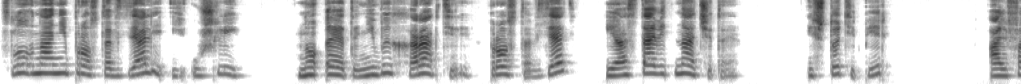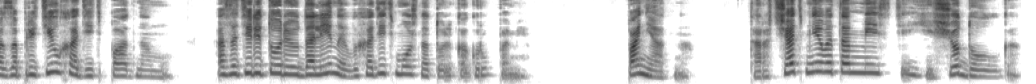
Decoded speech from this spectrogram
Словно они просто взяли и ушли. Но это не в их характере, просто взять и оставить начатое. И что теперь? Альфа запретил ходить по одному, а за территорию долины выходить можно только группами. Понятно. Торчать мне в этом месте еще долго.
